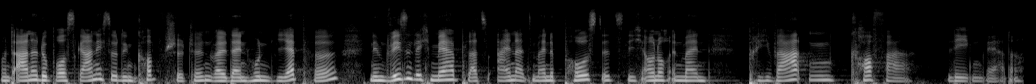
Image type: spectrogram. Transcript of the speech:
Und Arne, du brauchst gar nicht so den Kopf schütteln, weil dein Hund Jeppe nimmt wesentlich mehr Platz ein als meine Post-its, die ich auch noch in meinen privaten Koffer legen werde.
